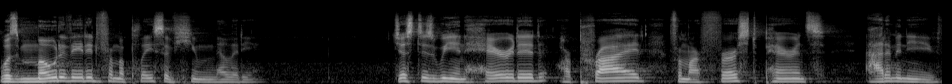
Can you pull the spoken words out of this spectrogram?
was motivated from a place of humility. Just as we inherited our pride from our first parents, Adam and Eve,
